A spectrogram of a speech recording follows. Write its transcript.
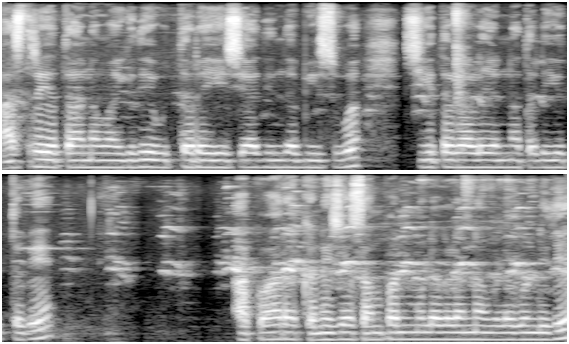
ಆಶ್ರಯತಾಣವಾಗಿದೆ. ಉತ್ತರ ಏಷ್ಯಾದಿಂದ ಬೀಸುವ ಶೀತಗಾಳಿಯನ್ನು ತಡೆಯುತ್ತವೆ. ಅಪಾರ ಖನಿಜ ಸಂಪನ್ಮೂಲಗಳನ್ನು ಒಳಗೊಂಡಿದೆ.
